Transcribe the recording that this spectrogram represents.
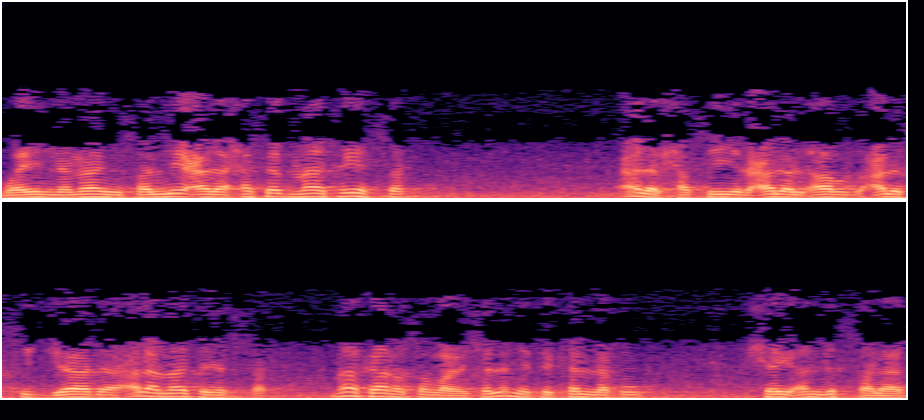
وإنما يصلي على حسب ما تيسر. على الحصير على الأرض على السجادة على ما تيسر. ما كان صلى الله عليه وسلم يتكلف شيئا للصلاة.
